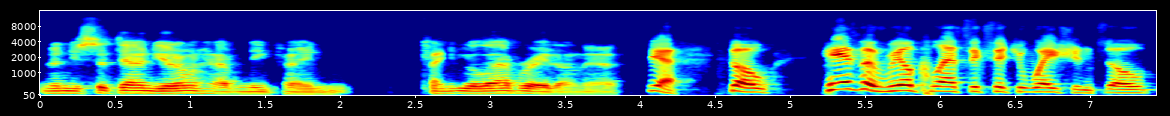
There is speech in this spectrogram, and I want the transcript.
and then you sit down, you don't have knee pain. Can you elaborate on that? Yeah. So here's a real classic situation. So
